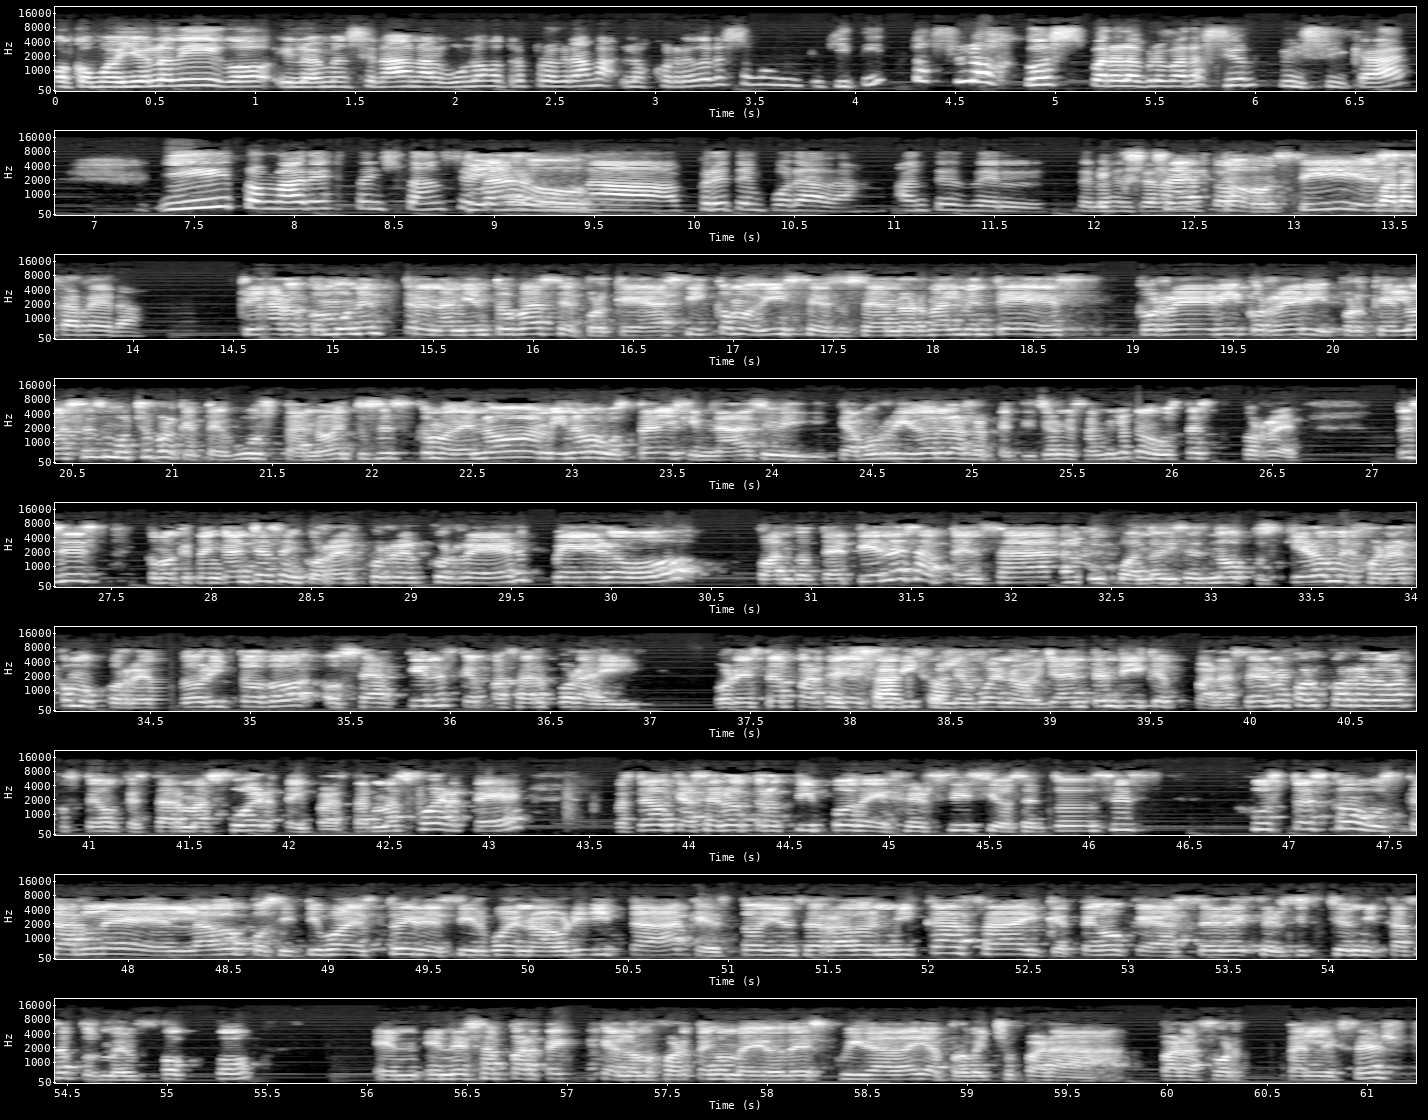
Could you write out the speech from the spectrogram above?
O como yo lo digo, y lo he mencionado en algunos otros programas, los corredores somos un poquitito flojos para la preparación física y tomar esta instancia Claro. como una pretemporada antes del, de los entrenamientos Exacto, sí, es, para carrera. Claro, como un entrenamiento base, porque así como dices, o sea, normalmente es correr y correr y porque lo haces mucho porque te gusta, ¿no? Entonces es como de, no, a mí no me gusta el gimnasio y qué aburrido las repeticiones, a mí lo que me gusta es correr. Entonces, como que te enganchas en correr, correr, correr, pero cuando te tienes a pensar y cuando dices, no, pues quiero mejorar como corredor y todo, o sea, tienes que pasar por ahí, por esta parte de Exacto. decir, híjole, bueno, ya entendí que para ser mejor corredor, pues tengo que estar más fuerte y para estar más fuerte, pues tengo que hacer otro tipo de ejercicios. Entonces, justo es como buscarle el lado positivo a esto y decir, bueno, ahorita que estoy encerrado en mi casa y que tengo que hacer ejercicio en mi casa, pues me enfoco en, en esa parte que a lo mejor tengo medio descuidada y aprovecho para, para fortalecer.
